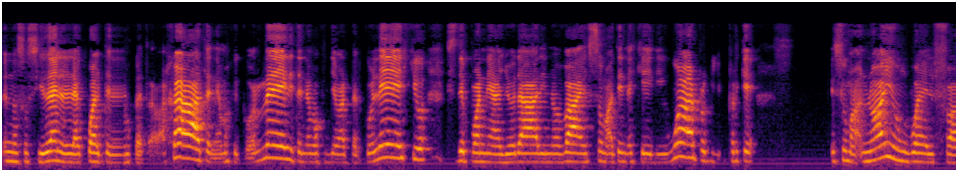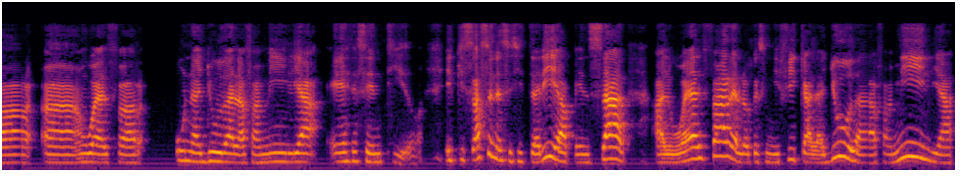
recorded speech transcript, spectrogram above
en una, sociedad en la cual tenemos que trabajar, tenemos que correr y tenemos que llevarte al colegio. Si te pone a llorar y no va, en suma, tienes que ir igual, porque, porque en suma, no hay un welfare, uh, un welfare, una ayuda a la familia en este sentido. Y quizás se necesitaría pensar al welfare, a lo que significa la ayuda a la familia,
